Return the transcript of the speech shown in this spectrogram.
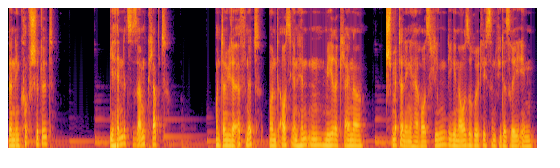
Dann den Kopf schüttelt, die Hände zusammenklappt und dann wieder öffnet und aus ihren Händen mehrere kleine Schmetterlinge herausfliegen, die genauso rötlich sind wie das Reh eben.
